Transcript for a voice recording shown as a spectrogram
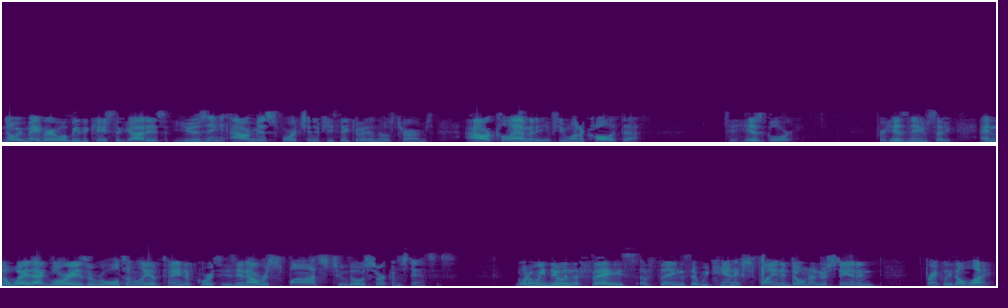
No, it may very well be the case that God is using our misfortune, if you think of it in those terms, our calamity, if you want to call it that, to His glory, for His name's sake. And the way that glory is ultimately obtained, of course, is in our response to those circumstances. What do we do in the face of things that we can't explain and don't understand and frankly don't like?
